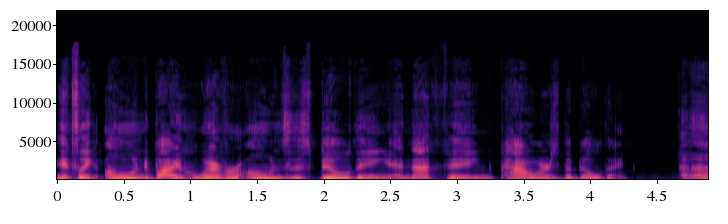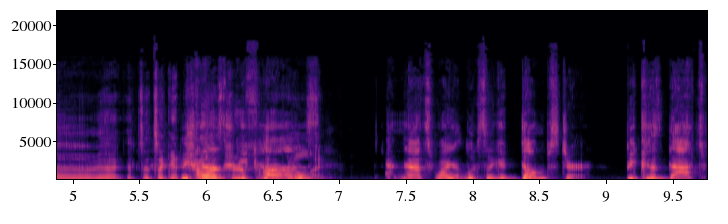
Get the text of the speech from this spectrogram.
It's like owned by whoever owns this building, and that thing powers the building, Oh, it's, it's like a Because- charger for a building. and that's why it looks like a dumpster because that's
